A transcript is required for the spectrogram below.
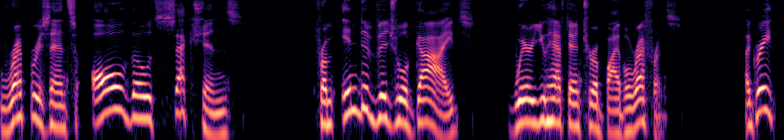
represents all those sections from individual guides where you have to enter a Bible reference. A great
